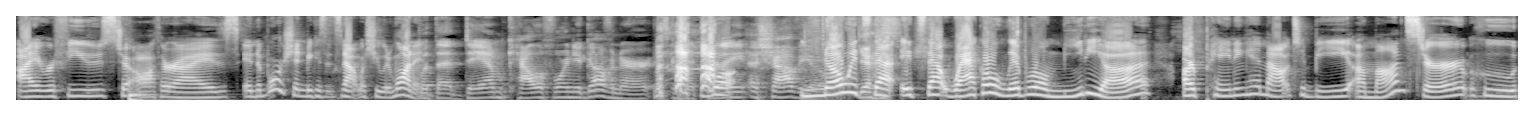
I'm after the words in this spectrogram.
I refuse to authorize an abortion because it's not what she would have wanted. But that damn California governor is going to carry a Schiavo. no, it's Yes. that it's that wacko liberal media are painting him out to be a monster who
